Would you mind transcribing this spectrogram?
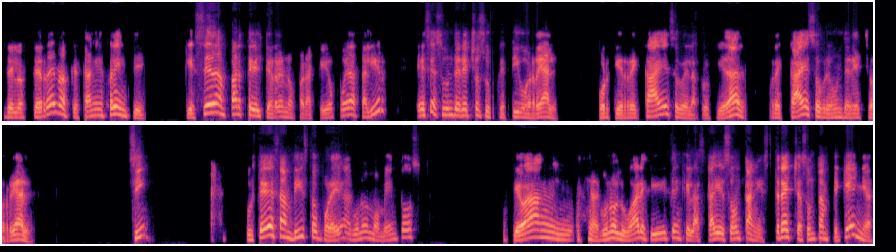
de los terrenos que están enfrente que cedan parte del terreno para que yo pueda salir, ese es un derecho subjetivo real, porque recae sobre la propiedad, recae sobre un derecho real. ¿Sí? Ustedes han visto por ahí en algunos momentos que van en algunos lugares y dicen que las calles son tan estrechas, son tan pequeñas,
